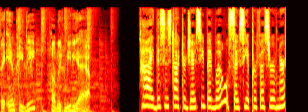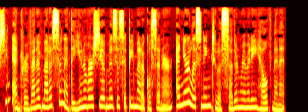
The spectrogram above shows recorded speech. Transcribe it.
the MPB Public Media app. Hi, this is Dr. Josie Bidwell, Associate Professor of Nursing and Preventive Medicine at the University of Mississippi Medical Center, and you're listening to a Southern Remedy Health Minute.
